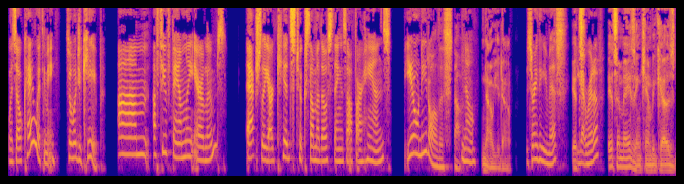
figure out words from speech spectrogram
was okay with me. So, what'd you keep? Um, a few family heirlooms. Actually, our kids took some of those things off our hands. You don't need all this stuff. No, No, you don't. Is there anything you miss? you got rid of? It's amazing, Kim, because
